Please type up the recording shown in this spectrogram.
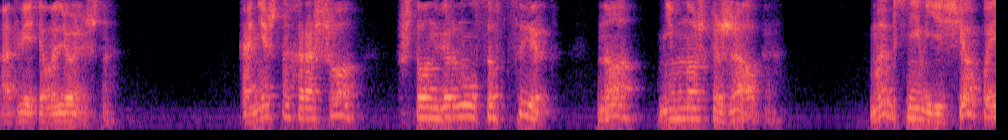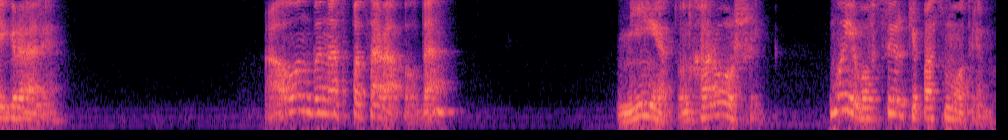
ответила Лёлишна. «Конечно, хорошо, что он вернулся в цирк, но немножко жалко. Мы бы с ним еще поиграли. А он бы нас поцарапал, да? Нет, он хороший. Мы его в цирке посмотрим.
